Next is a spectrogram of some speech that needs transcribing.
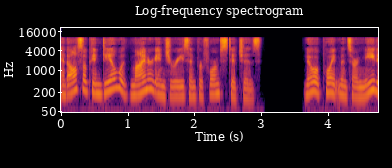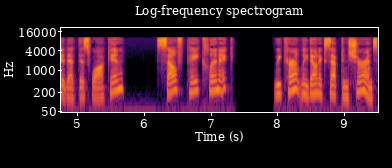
and also can deal with minor injuries and perform stitches. No appointments are needed at this walk in, self pay clinic. We currently don't accept insurance,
